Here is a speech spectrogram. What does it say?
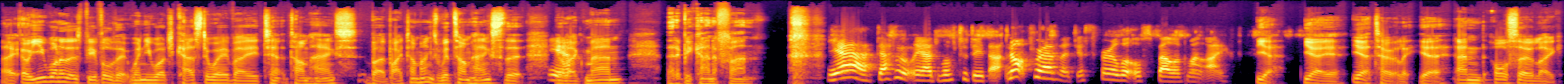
Like, are you one of those people that when you watch Castaway by T- Tom Hanks, by, by Tom Hanks, with Tom Hanks, that you're like, man, that'd be kind of fun. Yeah, definitely. I'd love to do that. Not forever, just for a little spell of my life. Yeah, yeah, yeah, yeah, totally, yeah. And also, like,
